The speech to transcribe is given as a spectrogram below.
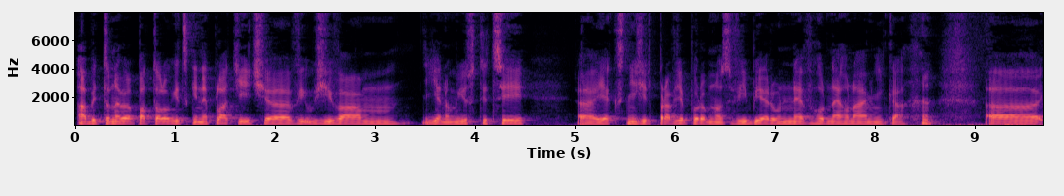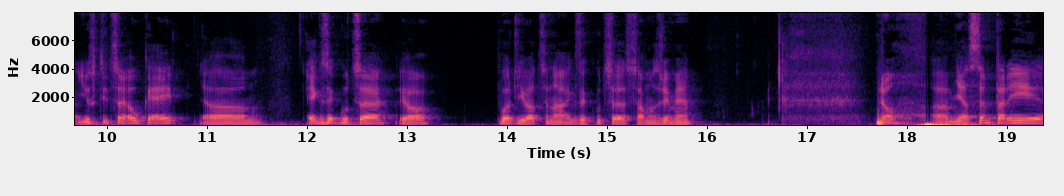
Aby to nebyl patologicky neplatič, využívám jenom justici, jak snížit pravděpodobnost výběru nevhodného nájemníka. Justice je OK, exekuce, jo, podívat se na exekuce samozřejmě. No, měl jsem tady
